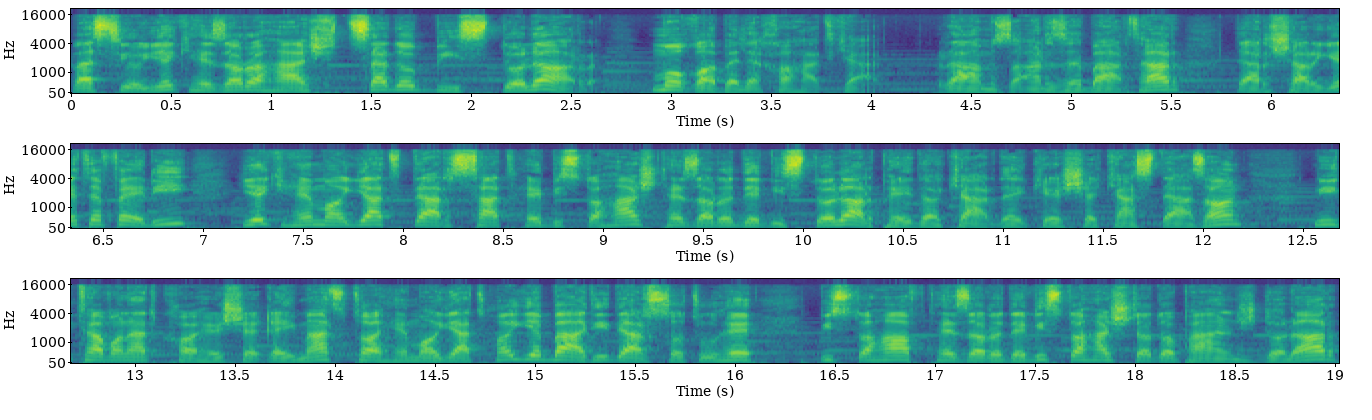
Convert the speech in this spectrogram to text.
و 31820 دلار مقابله خواهد کرد. رمز ارز برتر در شرایط فعلی یک حمایت در سطح 28200 دلار پیدا کرده که شکست از آن می تواند کاهش قیمت تا حمایت های بعدی در سطوح 27285 دلار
